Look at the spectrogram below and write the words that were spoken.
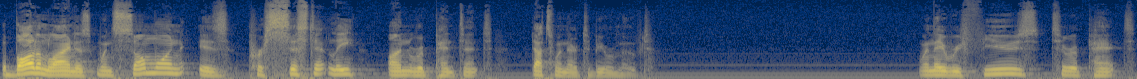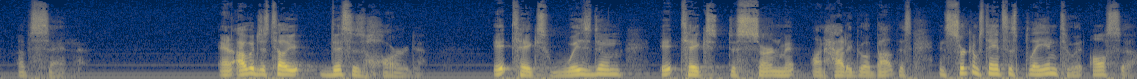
the bottom line is when someone is persistently unrepentant, that's when they're to be removed. When they refuse to repent of sin. And I would just tell you, this is hard. It takes wisdom, it takes discernment on how to go about this. And circumstances play into it also.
